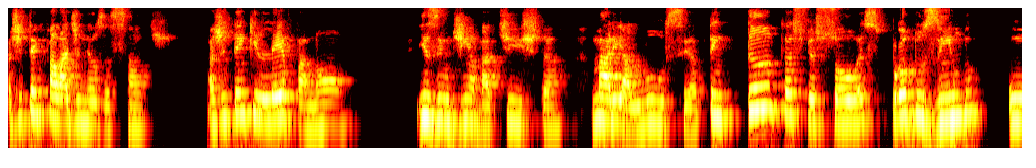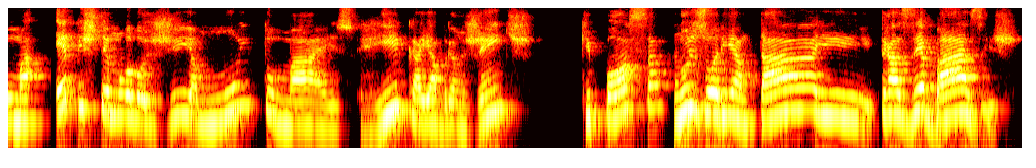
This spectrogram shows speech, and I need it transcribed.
A gente tem que falar de Neuza Santos, a gente tem que ler Fanon, Isildinha Batista, Maria Lúcia, tem tantas pessoas produzindo uma epistemologia muito mais rica e abrangente que possa nos orientar e trazer bases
